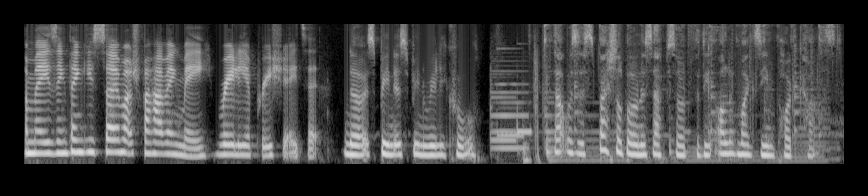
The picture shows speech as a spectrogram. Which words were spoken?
Amazing. Thank you so much for having me. Really appreciate it. No, it's been it's been really cool. That was a special bonus episode for the Olive Magazine podcast.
